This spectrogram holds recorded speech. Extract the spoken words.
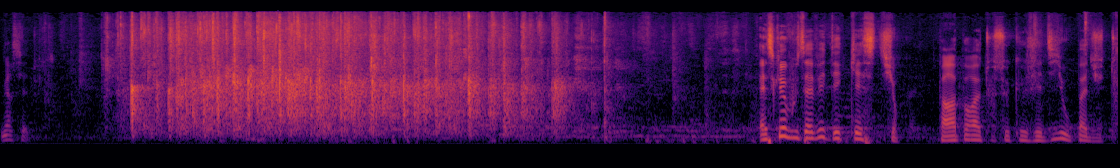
Merci à tous. Est-ce que vous avez des questions par rapport à tout ce que j'ai dit ou pas du tout?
